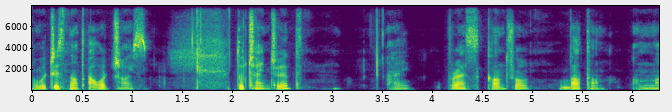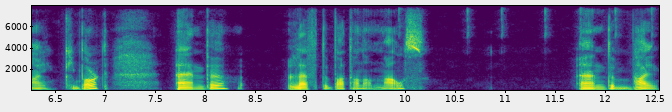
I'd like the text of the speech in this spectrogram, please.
which is not our choice. To change it, I press Ctrl button on my keyboard and left button on mouse and by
